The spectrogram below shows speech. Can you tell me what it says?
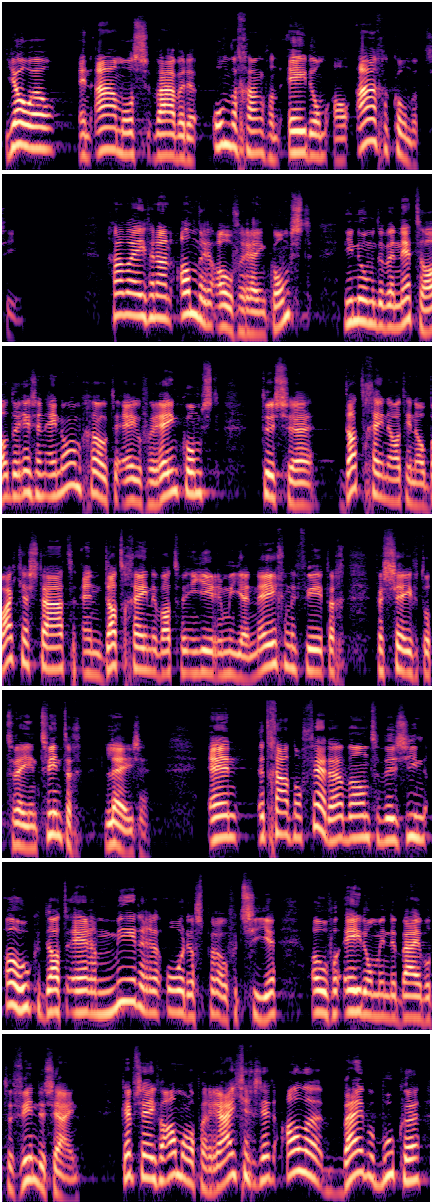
Joël en Amos, waar we de ondergang van Edom al aangekondigd zien. Gaan we even naar een andere overeenkomst. Die noemden we net al. Er is een enorm grote overeenkomst tussen datgene wat in Obadja staat en datgene wat we in Jeremia 49, vers 7 tot 22 lezen. En het gaat nog verder, want we zien ook dat er meerdere oordeelsprofetieën over Edom in de Bijbel te vinden zijn. Ik heb ze even allemaal op een rijtje gezet. Alle Bijbelboeken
